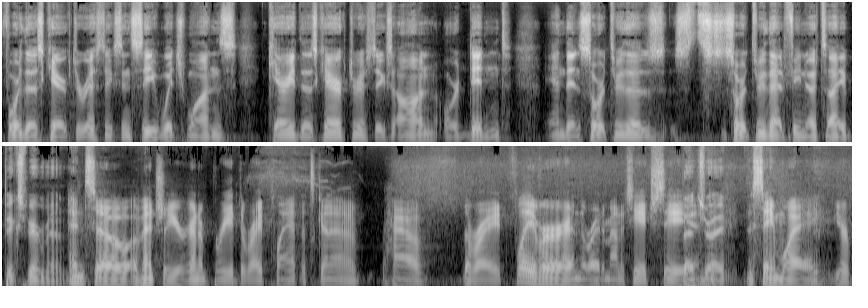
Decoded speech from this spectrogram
for those characteristics and see which ones carried those characteristics on or didn't and then sort through those sort through that phenotype experiment. And so eventually you're going to breed the right plant that's going to have the right flavor and the right amount of thc that's right. the same way you're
